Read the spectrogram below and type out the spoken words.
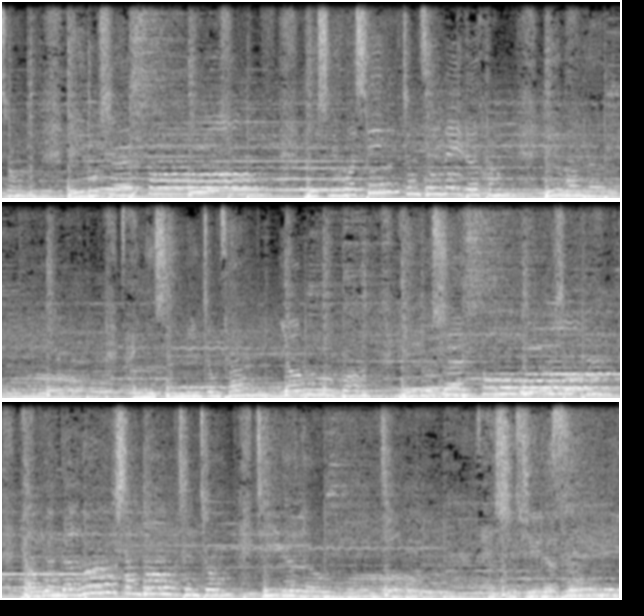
中一路顺风。你是我心中最美的红，别忘了我，在你生命中曾有过一路顺风。遥远的路上多珍重。记得有我，在逝去的岁月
